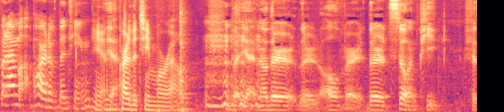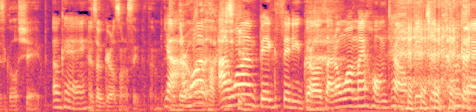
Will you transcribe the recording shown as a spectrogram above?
But I'm part of the team. yeah, Yeah. part of the team morale. but yeah, no, they're they're all very, they're still in peak physical shape, Okay. and so girls want to sleep with them. Yeah, they're I want I want big city girls. I don't want my hometown bitches. Okay,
